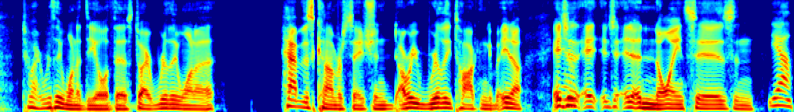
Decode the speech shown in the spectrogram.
do I really want to deal with this? Do I really want to have this conversation? Are we really talking about you know? It's Yeah. just it, it's annoyances and Yeah.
